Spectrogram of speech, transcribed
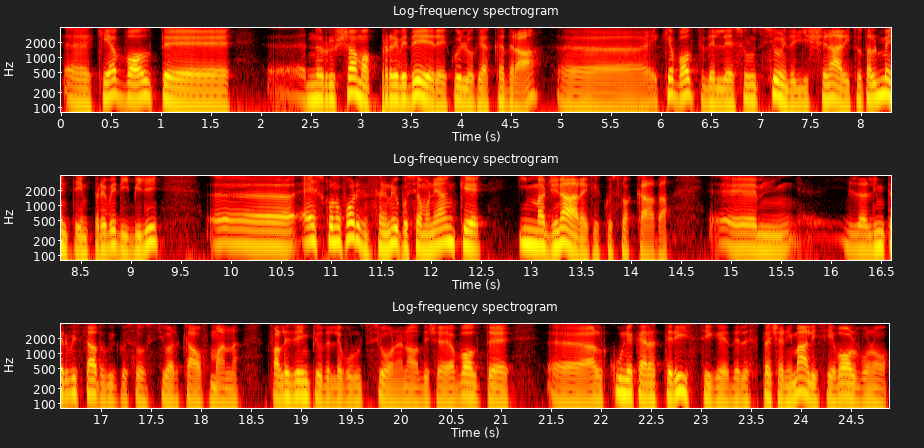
eh, che a volte eh, non riusciamo a prevedere quello che accadrà e che a volte delle soluzioni, degli scenari totalmente imprevedibili escono fuori senza che noi possiamo neanche immaginare che questo accada. Ehm, l'intervistato qui, questo Stuart Kaufman, fa l'esempio dell'evoluzione, no? dice a volte eh, alcune caratteristiche delle specie animali si evolvono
